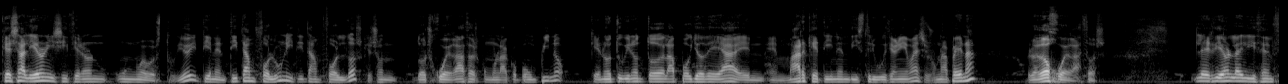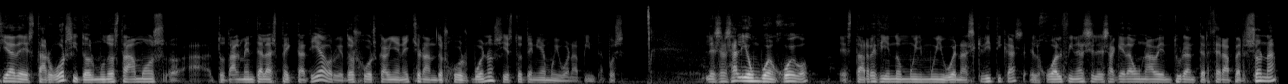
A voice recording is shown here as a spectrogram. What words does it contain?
Que salieron y se hicieron un nuevo estudio. Y tienen Titanfall 1 y Titanfall 2, que son dos juegazos como la Copa Un Pino, que no tuvieron todo el apoyo de A en, en marketing, en distribución y demás. Es una pena, pero dos juegazos les dieron la licencia de Star Wars y todo el mundo estábamos ah, totalmente a la expectativa, porque dos juegos que habían hecho eran dos juegos buenos y esto tenía muy buena pinta. Pues les ha salido un buen juego, está recibiendo muy, muy buenas críticas. El juego al final se les ha quedado una aventura en tercera persona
